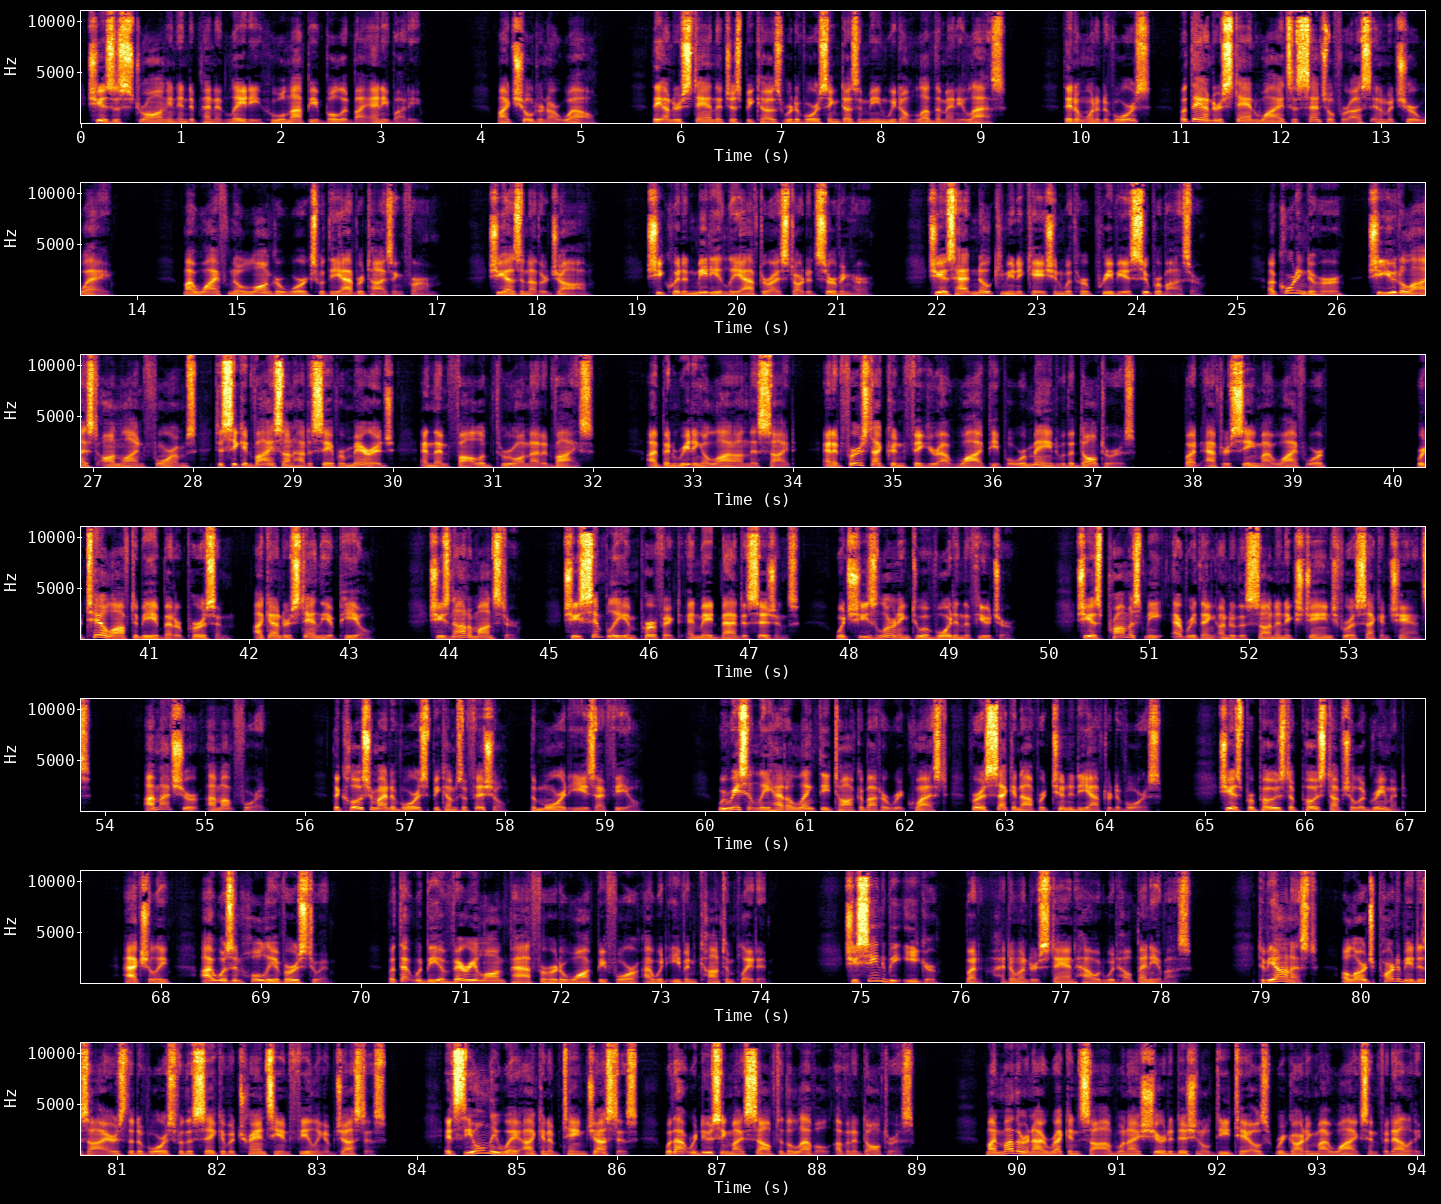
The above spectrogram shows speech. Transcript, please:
She is a strong and independent lady who will not be bullied by anybody. My children are well. They understand that just because we're divorcing doesn't mean we don't love them any less. They don't want a divorce, but they understand why it's essential for us in a mature way. My wife no longer works with the advertising firm. She has another job. She quit immediately after I started serving her. She has had no communication with her previous supervisor. According to her, she utilized online forums to seek advice on how to save her marriage and then followed through on that advice. I've been reading a lot on this site, and at first I couldn't figure out why people remained with adulterers. But after seeing my wife work, her tail off to be a better person, I can understand the appeal. She's not a monster. She's simply imperfect and made bad decisions, which she's learning to avoid in the future. She has promised me everything under the sun in exchange for a second chance. I'm not sure I'm up for it. The closer my divorce becomes official, the more at ease I feel. We recently had a lengthy talk about her request for a second opportunity after divorce. She has proposed a postnuptial agreement. Actually, I wasn't wholly averse to it, but that would be a very long path for her to walk before I would even contemplate it. She seemed to be eager, but I don't understand how it would help any of us. To be honest, A large part of me desires the divorce for the sake of a transient feeling of justice. It's the only way I can obtain justice without reducing myself to the level of an adulteress. My mother and I reconciled when I shared additional details regarding my wife's infidelity.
